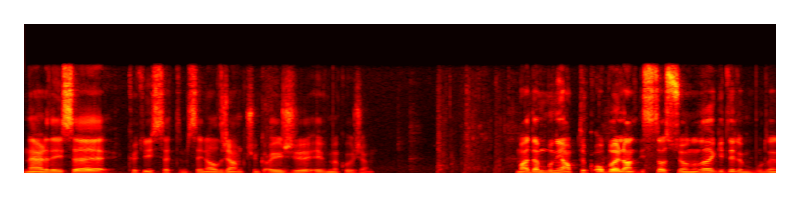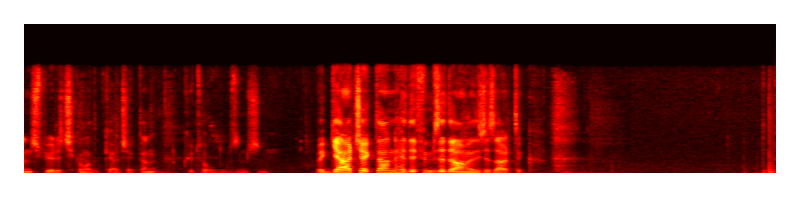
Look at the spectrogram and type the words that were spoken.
Neredeyse kötü hissettim. Seni alacağım çünkü ayıcığı evime koyacağım. Madem bunu yaptık Oberland istasyonuna da gidelim. Buradan hiçbir yere çıkamadık gerçekten. Kötü oldu bizim için. Ve gerçekten hedefimize devam edeceğiz artık.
